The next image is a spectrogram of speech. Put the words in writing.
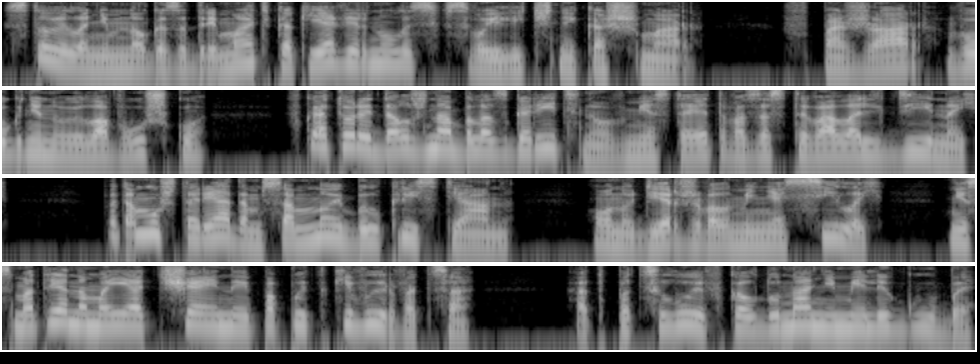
Стоило немного задремать, как я вернулась в свой личный кошмар. В пожар, в огненную ловушку, в которой должна была сгореть, но вместо этого застывала льдиной, потому что рядом со мной был Кристиан. Он удерживал меня силой, несмотря на мои отчаянные попытки вырваться. От поцелуев колдуна немели губы,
